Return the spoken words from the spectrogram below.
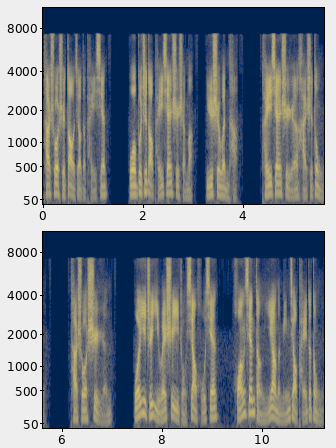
他说是道教的裴仙。我不知道裴仙是什么，于是问他裴仙是人还是动物？他说是人。我一直以为是一种像狐仙、黄仙等一样的名叫裴的动物，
